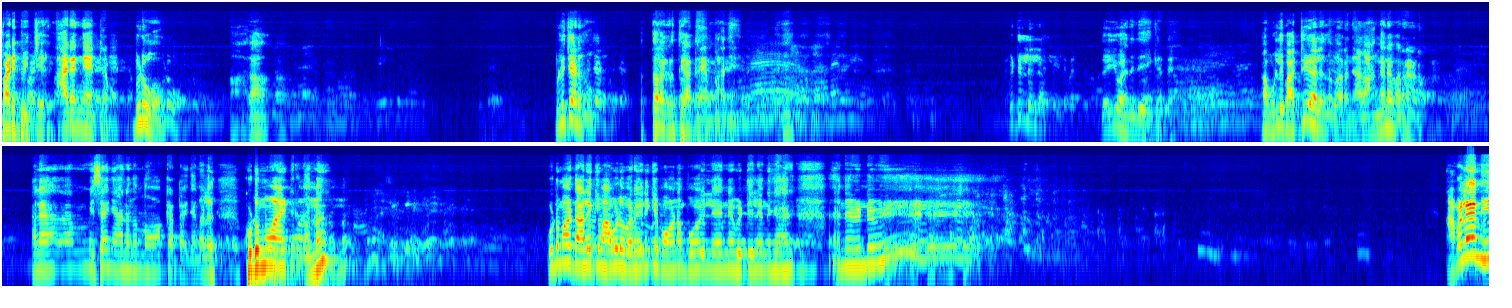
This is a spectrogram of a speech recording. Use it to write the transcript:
പഠിപ്പിച്ച് അരങ്ങേറ്റം. വിടുവോ? അതാ. വിളിച്ചായിരുന്നു. എത്ര കൃത്യമായിട്ട് ഞാൻ പറഞ്ഞേ. വിട്ടില്ലല്ലോ. ദൈവം അനുഗ്രഹിക്കട്ടെ. ആ പുള്ളി പറ്റുകയല്ലെന്ന് പറഞ്ഞു. അത് അങ്ങനെ പറയണം. അല്ല മിസ്സേ ഞാനൊന്ന് നോക്കട്ടെ. ഞങ്ങൾ കുടുംബമായിട്ട് ഒന്ന് കുടുംബമായിട്ട് ആലോചിക്കും അവൾ പറയും എനിക്ക് പോകണം പോയില്ല എന്നെ വിട്ടില്ലെങ്കിൽ ഞാൻ അവളെ നീ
